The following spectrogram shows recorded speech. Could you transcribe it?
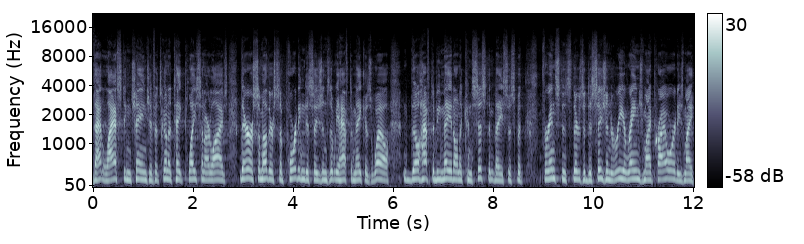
that lasting change, if it's going to take place in our lives, there are some other supporting decisions that we have to make as well. They'll have to be made on a consistent basis. But for instance, there's a decision to rearrange my priorities, my,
